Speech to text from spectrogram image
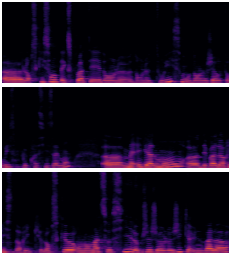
lorsqu'ils sont exploités dans le, dans le, tourisme ou dans le géotourisme plus précisément, mais également des valeurs historiques. Lorsqu'on en associe l'objet géologique à une valeur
